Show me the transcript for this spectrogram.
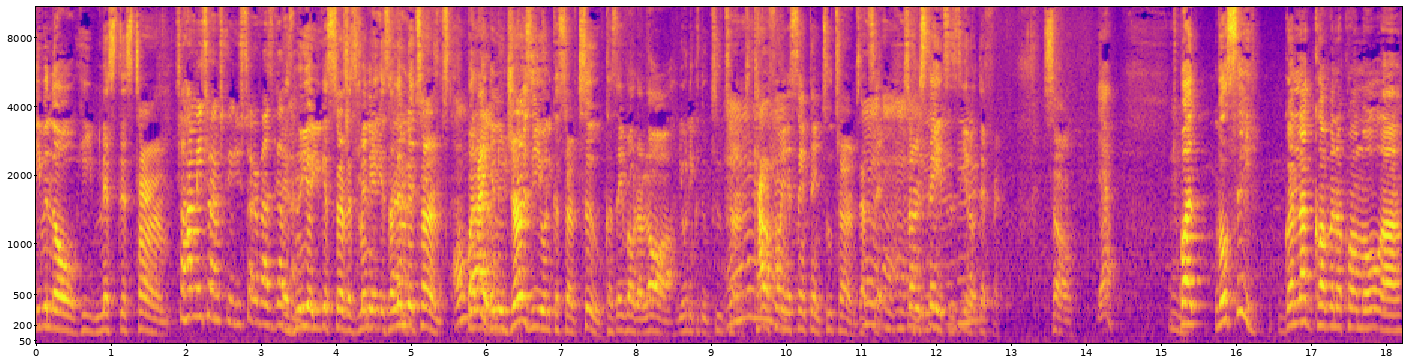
even though he missed this term. So how many terms can you serve as As governor? New York, you can serve as many. It's a limited terms. Oh, but like in? New Jersey, you only can serve two because they wrote a law. You only can do two terms. Mm. California, the same thing, two terms. That's it. Certain states is you know different. So yeah, Mm. but we'll see. Good luck, Governor Cuomo. Uh,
